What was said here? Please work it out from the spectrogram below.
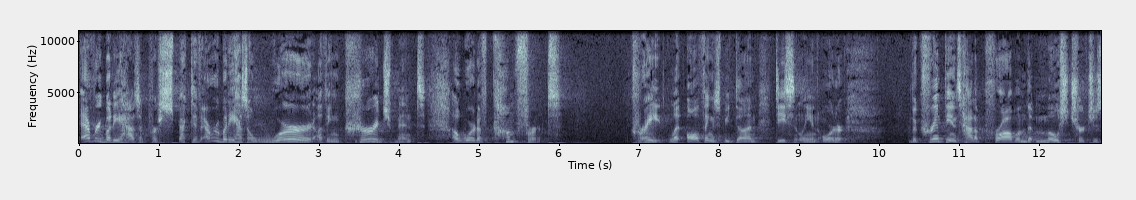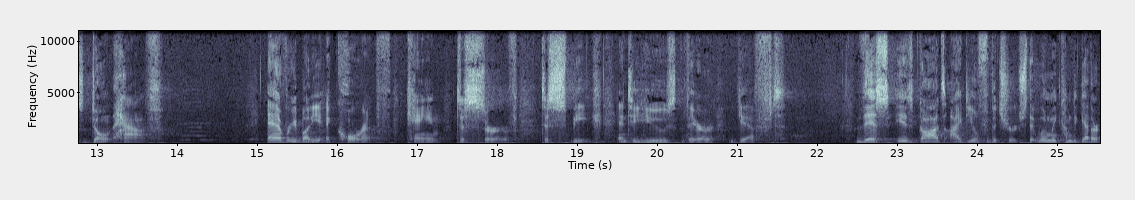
Everybody has a perspective. Everybody has a word of encouragement, a word of comfort. Great. Let all things be done decently in order. The Corinthians had a problem that most churches don't have. Everybody at Corinth came to serve, to speak, and to use their gift. This is God's ideal for the church that when we come together,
